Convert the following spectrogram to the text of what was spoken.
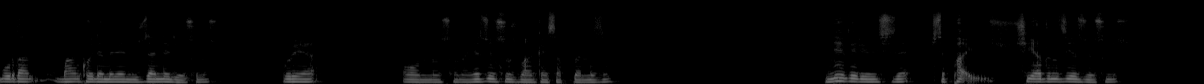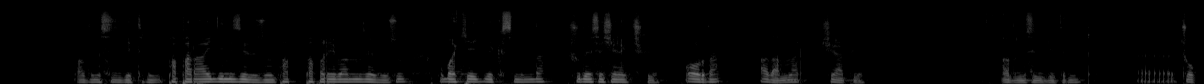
Buradan banka ödemelerini düzenle diyorsunuz. Buraya ondan sonra yazıyorsunuz banka hesaplarınızı. Ne veriyor size? İşte pay, şey adınızı yazıyorsunuz. Adını siz getirin. Papara ID'nizi yazıyorsunuz. Pat, papara IBAN'ınızı yazıyorsunuz. Bu bakiye ekle kısmında şuraya seçenek çıkıyor. Orada adamlar şey yapıyor. Adını siz getirin. Ee, çok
